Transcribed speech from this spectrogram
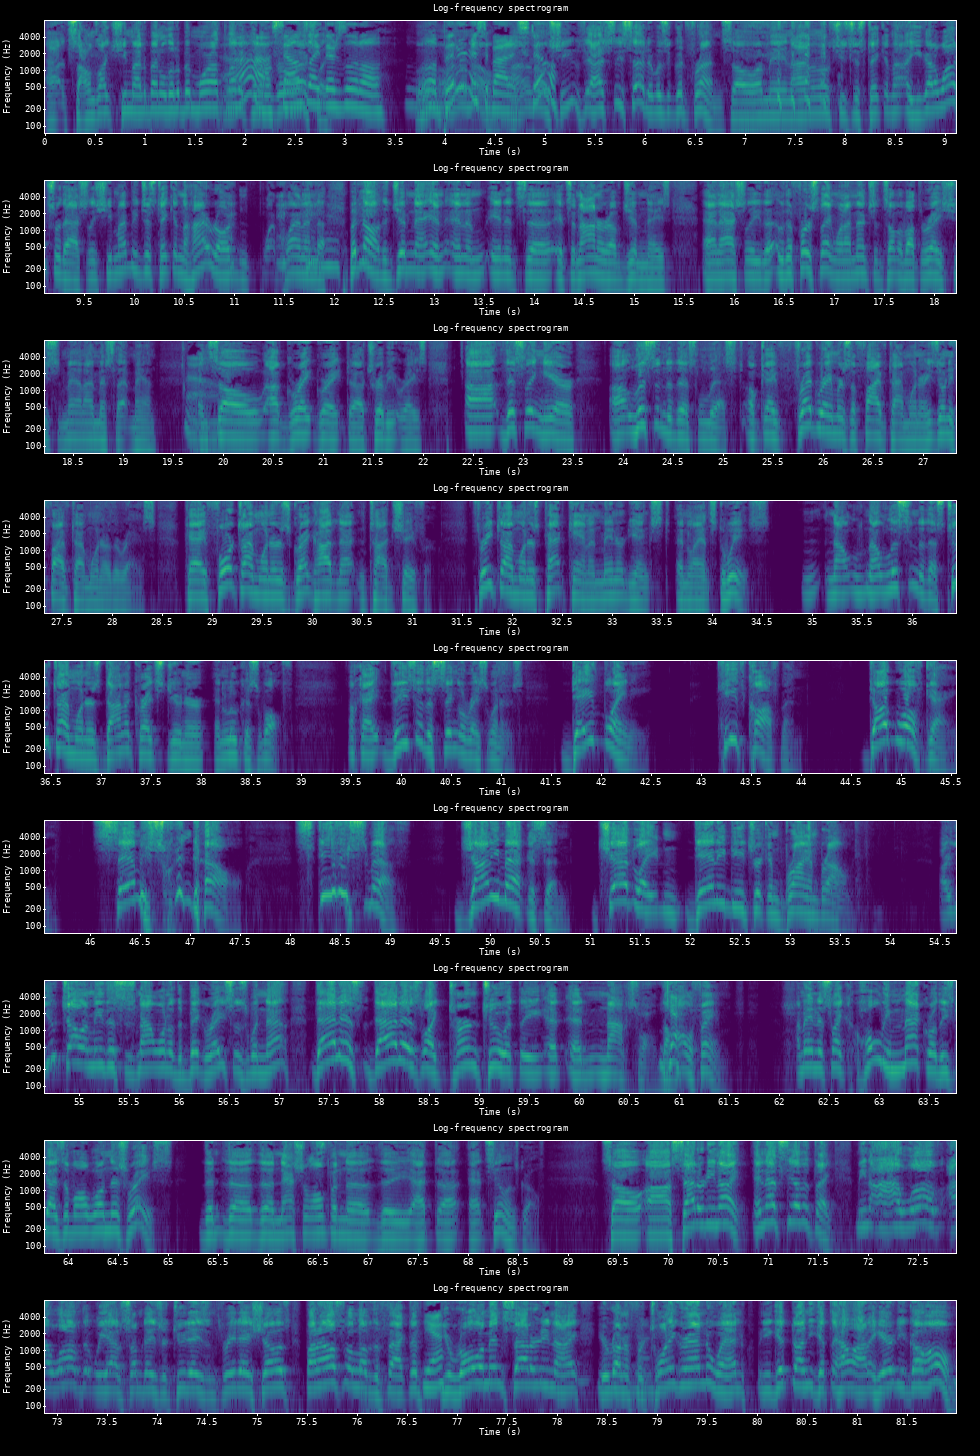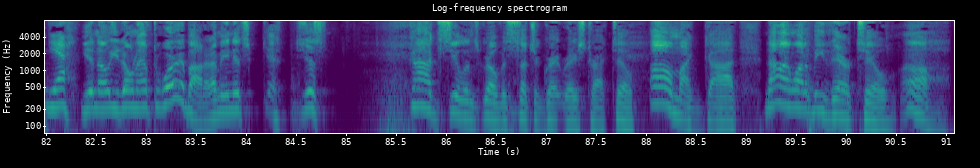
uh, uh, it sounds like she might have been a little bit more athletic than Ah, sounds like there's a little, little Well, bitterness about it still. know. She Ashley said it was a good friend. So I mean, I don't know if she's just taking the. You got to watch with Ashley. She might be just taking the high road and pl- planning to. But no, the gym and and, and it's uh, it's an honor of Jim and Ashley. The, the first thing when I mentioned something about the race, she said, "Man, I miss that man." Oh. And so, a great, great uh, tribute race. Uh, this thing here. Uh, listen to this list, okay? Fred Rahmer's a five-time winner. He's the only five-time winner of the race. Okay, four-time winners Greg Hodnett and Todd Shaffer. Three-time winners Pat Cannon, Maynard Yingst, and Lance Dewease. Now, now listen to this: two-time winners Don Kreitz Jr. and Lucas Wolfe. Okay, these are the single race winners: Dave Blaney, Keith Kauffman, Doug Wolfgang, Sammy Swindell, Stevie Smith, Johnny Mackison, Chad Layton, Danny Dietrich, and Brian Brown. Are you telling me this is not one of the big races? When that that is that is like turn two at the at, at Knoxville, the Yeah. Hall of Fame. I mean, it's like holy mackerel! These guys have all won this race, the the the National Open, the the at uh, at Selinsgrove. So uh, Saturday night, and that's the other thing. I mean, I love I love that we have some days or two days and three day shows, but I also love the fact that Yeah. you roll them in Saturday night. You're running for twenty grand to win. When you get done, you get the hell out of here and you go home. Yeah. you know, you don't have to worry about it. I mean, it's just God. Selinsgrove is such a great racetrack too. Oh my God! Now I want to be there too. Oh.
